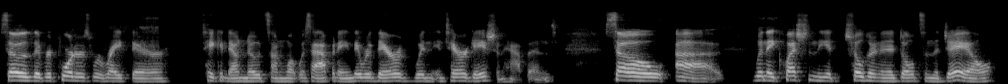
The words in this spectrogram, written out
so the reporters were right there taking down notes on what was happening. They were there when interrogation happened. So uh, when they questioned the children and adults in the jail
